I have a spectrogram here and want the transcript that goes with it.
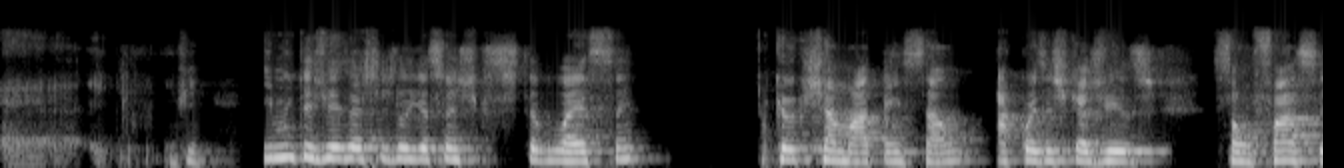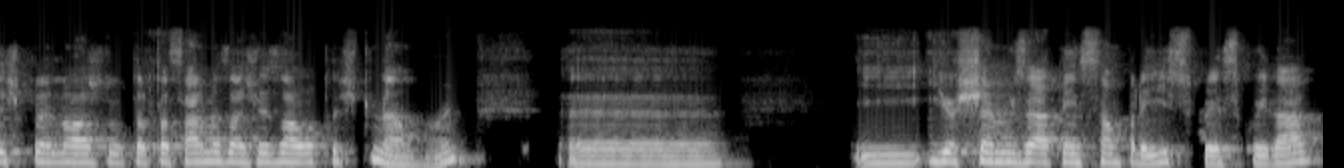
É, enfim, e muitas vezes estas ligações que se estabelecem, que é o que chama a atenção, há coisas que às vezes são fáceis para nós de ultrapassar, mas às vezes há outras que não, não é? Uh, e, e, eu chamo-lhes a atenção para isso, para esse cuidado,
